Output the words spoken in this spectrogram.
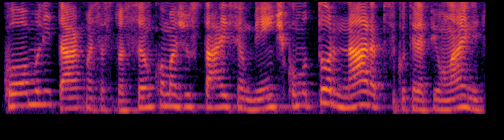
como lidar com essa situação, como ajustar esse ambiente, como tornar a psicoterapia online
